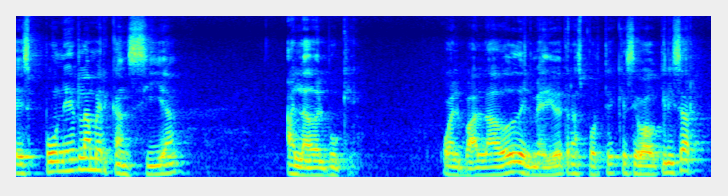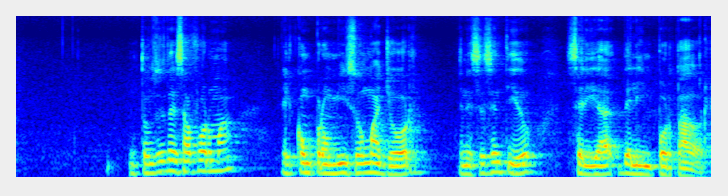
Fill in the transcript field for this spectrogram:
es poner la mercancía al lado del buque o al lado del medio de transporte que se va a utilizar. Entonces de esa forma el compromiso mayor en ese sentido sería del importador.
